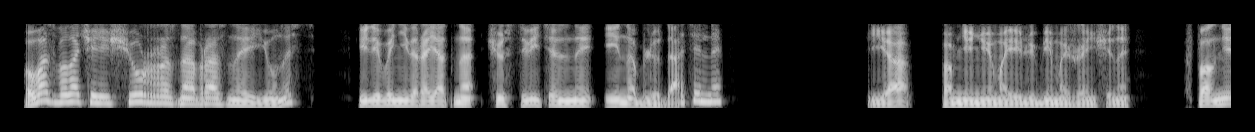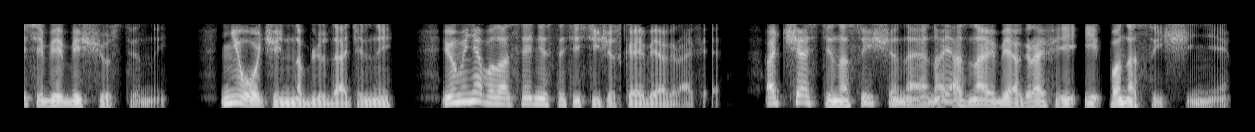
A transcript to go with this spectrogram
У вас была чересчур разнообразная юность, или вы невероятно чувствительны и наблюдательны? Я, по мнению моей любимой женщины, вполне себе бесчувственный, не очень наблюдательный, и у меня была среднестатистическая биография, отчасти насыщенная, но я знаю биографии и понасыщеннее.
